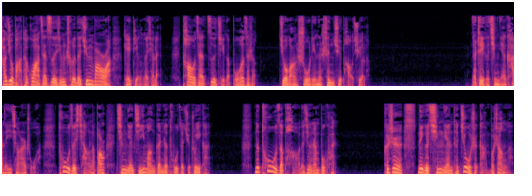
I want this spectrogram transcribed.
他就把他挂在自行车的军包啊给顶了下来，套在自己的脖子上，就往树林的深处跑去了。那这个青年看得一清二楚啊，兔子抢了包，青年急忙跟着兔子去追赶。那兔子跑的竟然不快，可是那个青年他就是赶不上啊，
